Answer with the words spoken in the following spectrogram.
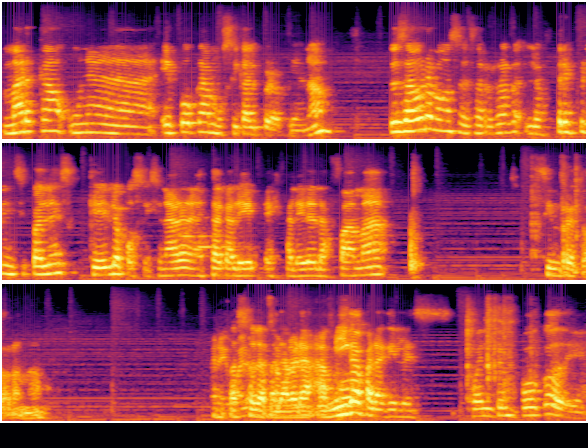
marca una época musical propia, ¿no? Entonces ahora vamos a desarrollar los tres principales que lo posicionaron en esta escalera de la fama sin retorno. Paso la palabra amiga para que les cuente un poco de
